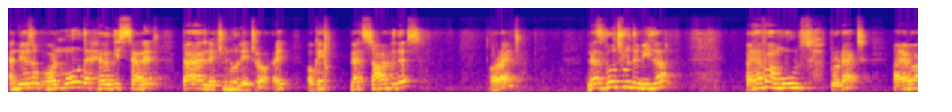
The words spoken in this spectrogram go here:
and there's a, one more the healthy salad that I'll let you know later on right? Okay let's start with this. All right. Let's go through the misa I have a Amul product. I have a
